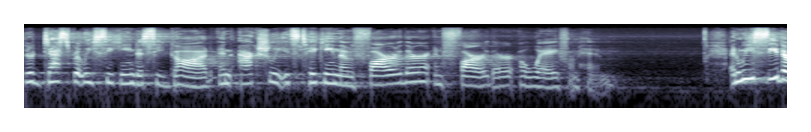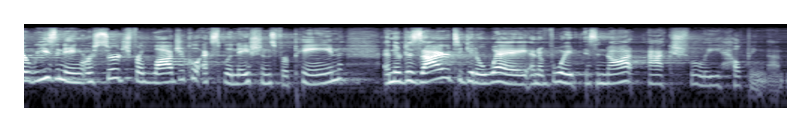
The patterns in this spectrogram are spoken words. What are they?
They're desperately seeking to see God, and actually, it's taking them farther and farther away from Him. And we see their reasoning or search for logical explanations for pain, and their desire to get away and avoid is not actually helping them.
